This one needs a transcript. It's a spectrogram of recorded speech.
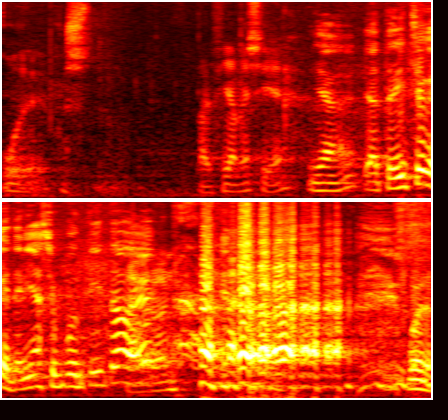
Joder, pues parecía Messi, ¿eh? Ya, ya te he dicho que tenía su puntito, ¿eh? Bueno,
